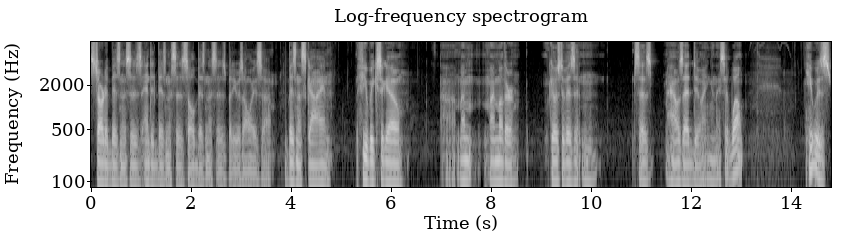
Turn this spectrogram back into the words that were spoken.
started businesses ended businesses sold businesses but he was always a business guy and a few weeks ago uh, my my mother goes to visit and says, "How's Ed doing?" And they said, "Well, he was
